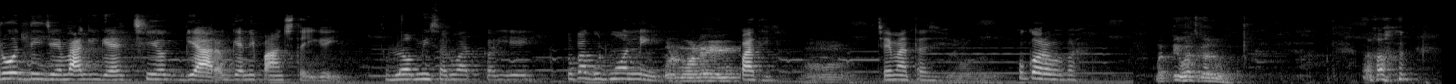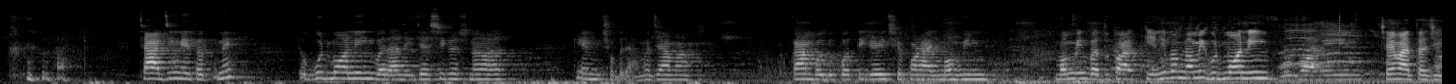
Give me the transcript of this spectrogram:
રોજની જેમ વાગી ગયા છે અગિયાર અગિયારની પાંચ થઈ ગઈ. તો બ્લોગની શરૂઆત કરીએ. પપ્પા ગુડ મોર્નિંગ ગુડ મોર્નિંગ પપ્પાથી જય માતાજી. શું કરો પપ્પા? બત્તી હોજ કરું ચાર્જિંગ નહીં થતું ને? તો ગુડ મોર્નિંગ બધાને. જય શ્રી કૃષ્ણ. કેમ છો બધા? મજામાં? કામ બધું પતી ગયું છે પણ આજ મમ્મી મમ્મીને બધું પાકી નહીં પણ મમ્મી ગુડ મોર્નિંગ ગુડ મોર્નિંગ જય માતાજી.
